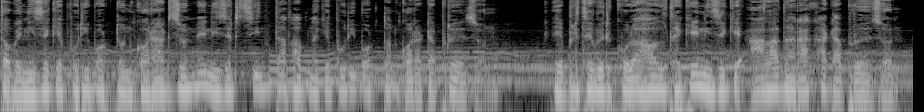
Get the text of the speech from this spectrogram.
তবে নিজেকে পরিবর্তন করার জন্য নিজের চিন্তা ভাবনাকে পরিবর্তন করাটা প্রয়োজন। এ পৃথিবীর কোলাহল থেকে নিজেকে আলাদা রাখাটা প্রয়োজন।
